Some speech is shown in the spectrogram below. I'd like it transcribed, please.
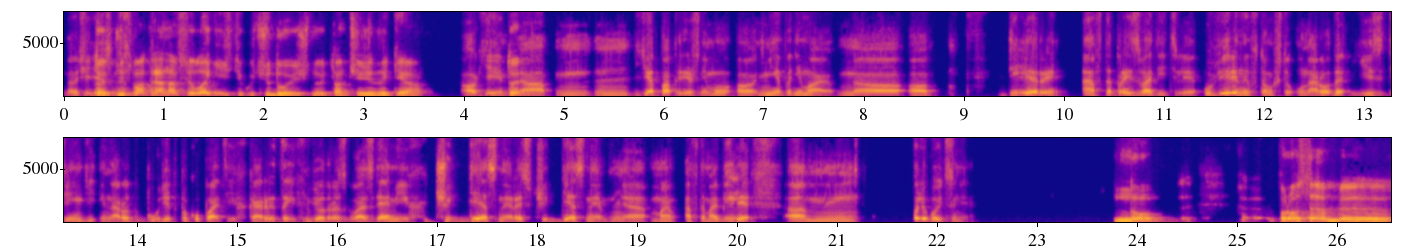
Ну, То есть, несмотря на всю логистику чудовищную, там, через океан. Окей, То... а, я по-прежнему а, не понимаю. А, а, дилеры Автопроизводители уверены в том, что у народа есть деньги, и народ будет покупать их корыто, их ведра с гвоздями, их чудесные, чудесные э, автомобили э, по любой цене. Ну, просто, э,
